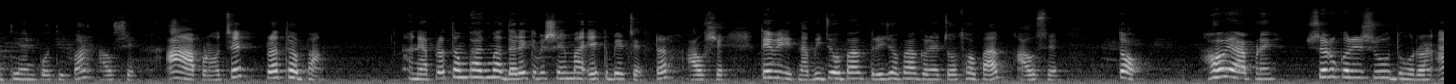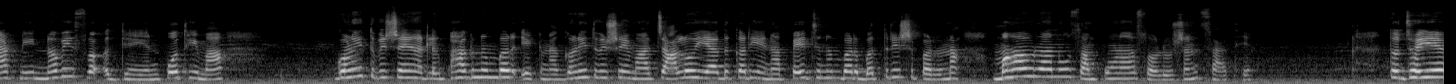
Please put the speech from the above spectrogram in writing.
અધ્યયન પોથી પણ આવશે. આ આપણો છે પ્રથમ ભાગ. અને આ પ્રથમ ભાગમાં દરેક વિષયમાં એક બે ચેપ્ટર આવશે. તેવી રીતના બીજો ભાગ, ત્રીજો ભાગ અને ચોથો ભાગ આવશે. તો, હવે આપણે શરૂ કરીશું ધોરણ આઠની નવી સ્વ અધ્યયન પોથીમાં. ગણિત વિષય એટલે ભાગ નંબર એકના ગણિત વિષયમાં ચાલો યાદ કરીએના પેજ નંબર બત્રીસ પરના મહાવરાનું સંપૂર્ણ સોલ્યુશન સાથે. તો જોઈએ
